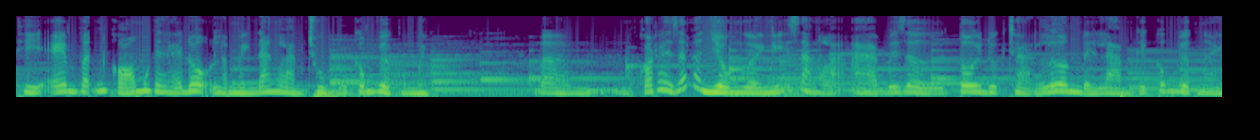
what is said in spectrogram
thì em vẫn có một cái thái độ là mình đang làm chủ cái công việc của mình. Và có thể rất là nhiều người nghĩ rằng là à bây giờ tôi được trả lương để làm cái công việc này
